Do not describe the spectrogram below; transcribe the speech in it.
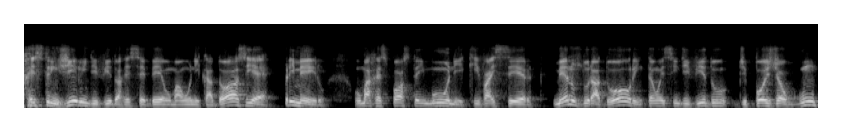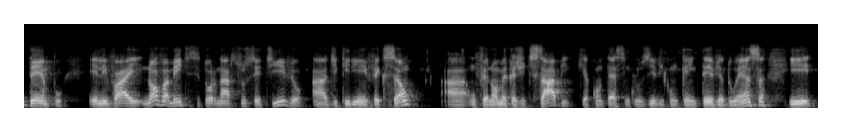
restringir o indivíduo a receber uma única dose é, primeiro, uma resposta imune que vai ser menos duradoura, então esse indivíduo, depois de algum tempo, ele vai novamente se tornar suscetível a adquirir a infecção, um fenômeno que a gente sabe que acontece inclusive com quem teve a doença e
